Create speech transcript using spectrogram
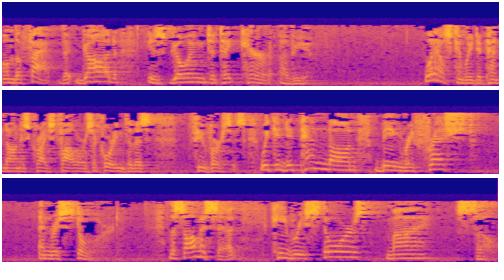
on the fact that God is going to take care of you. What else can we depend on as Christ followers according to this few verses? We can depend on being refreshed and restored. The psalmist said, He restores my soul.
